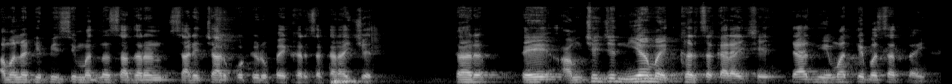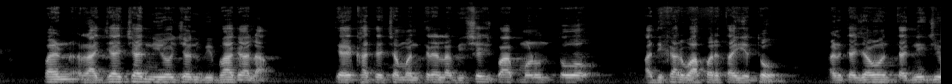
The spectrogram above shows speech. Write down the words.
आम्हाला डी पी सीमधनं साधारण साडेचार कोटी रुपये खर्च करायचे आहेत. तर ते आमचे जे नियम आहेत खर्च करायचे त्या नियमात ते बसत नाही. पण राज्याच्या नियोजन विभागाला त्या खात्याच्या मंत्र्याला विशेष बाब म्हणून तो अधिकार वापरता येतो. आणि त्याच्यामुळे त्यांनी जी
